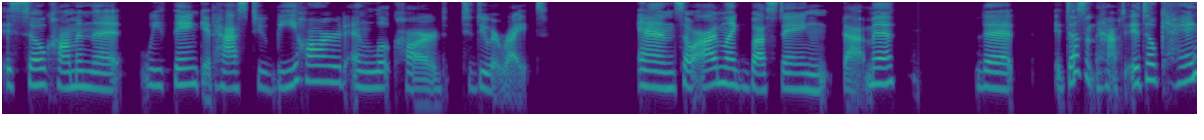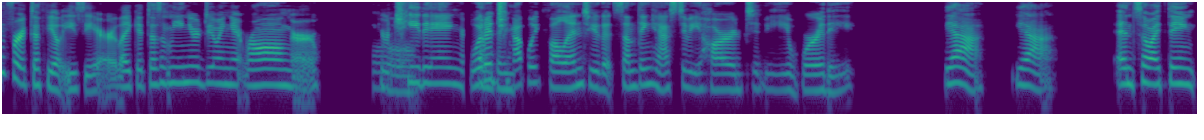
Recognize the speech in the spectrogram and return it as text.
is so common that we think it has to be hard and look hard to do it right. And so I'm like busting that myth that it doesn't have to. It's okay for it to feel easier. Like it doesn't mean you're doing it wrong or you're oh. cheating. What something. a trap we fall into that something has to be hard to be worthy. Yeah. Yeah. And so I think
